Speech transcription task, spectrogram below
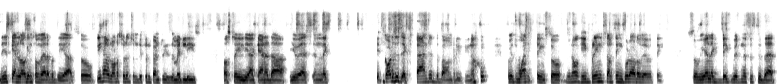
They just can log in from wherever they are. So we have a lot of students from different countries, the Middle East, Australia, Canada, US, and like it, God has just expanded the boundaries, you know, with one thing. So, you know, he brings something good out of everything. So we are like big witnesses to that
